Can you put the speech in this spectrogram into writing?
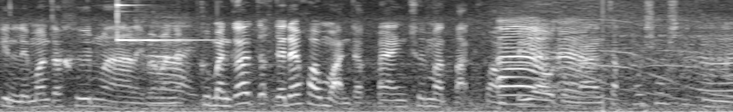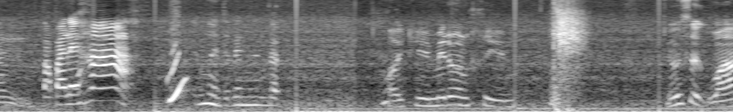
กลิ่นเลมอนจะขึ้นมาอะไรประมาณนั้นใช่คือมันก็จะจะได้ความหวานจากแป้งช่วยมาตัดความเปรี้ยวตรงนั้นจากผู้เชี่ยวชาอืญ ม ต่อไปเลยค่ะ เหมือนจะเป็นแบบ โอ้ยครีมไม่โดนครีม รู้สึกว่า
